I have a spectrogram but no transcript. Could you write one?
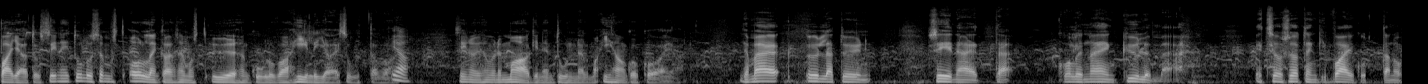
pajatus. Siinä ei tullut semmoista ollenkaan semmoista yöhön kuuluvaa hiljaisuutta, vaan Joo. siinä oli semmoinen maaginen tunnelma ihan koko ajan. Ja mä yllätyin siinä, että kun oli näin kylmää, että se olisi jotenkin vaikuttanut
